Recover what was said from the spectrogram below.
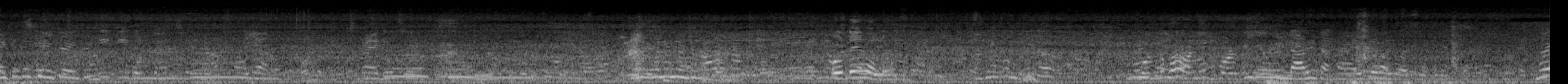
এইটা দেখি এটা এটা কি কি করতে ওটাই ভালো। অনেক বড় এই যে ওই লালটা হ্যাঁ এটা ভালো আছে। ভাই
